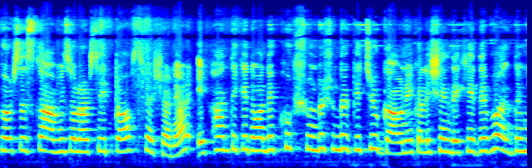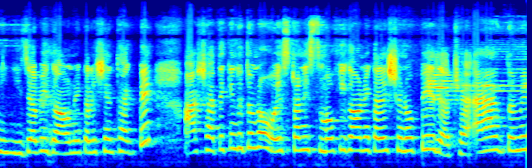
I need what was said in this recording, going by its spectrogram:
first আজকে আমি চলে আসছি টপ ফ্যাশনে আর এখান থেকে তোমাদের খুব সুন্দর সুন্দর কিছু গাউনি কালেকশন দেখিয়ে দেবো। একদম হিজাবি গাউনি কালেকশন থাকবে। আর সাথে কিন্তু তোমরা ওয়েস্টার্ন স্মোকি গাউনি কালেকশনও পেয়ে যাচ্ছ। একদমই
